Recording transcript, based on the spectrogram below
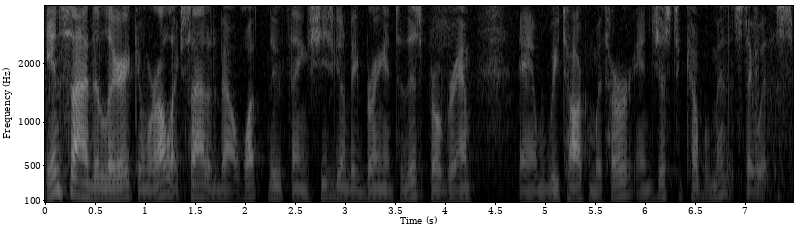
inside the Lyric, and we're all excited about what new things she's going to be bringing to this program, and we'll be talking with her in just a couple minutes. Stay with us.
